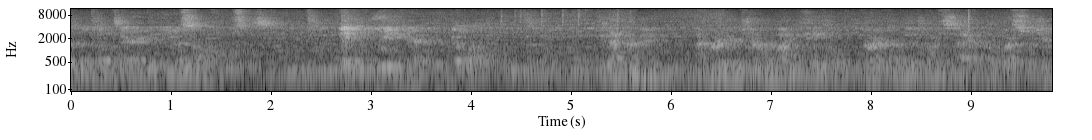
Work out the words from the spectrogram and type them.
in the military and the U.S. Armed Forces. Thank you for being here. Go on. Good afternoon. I'm Brigadier General Mike Hagel, Director of the Joint Staff of West Virginia.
